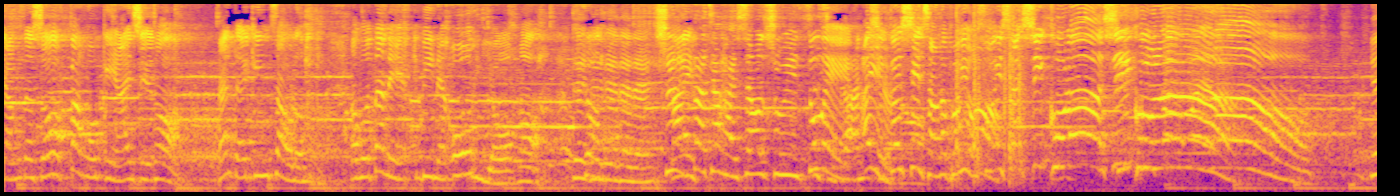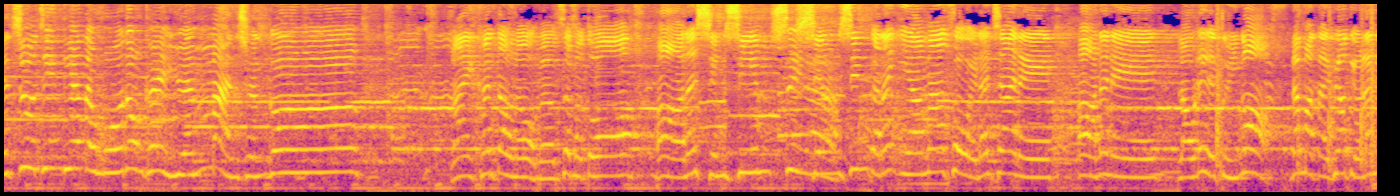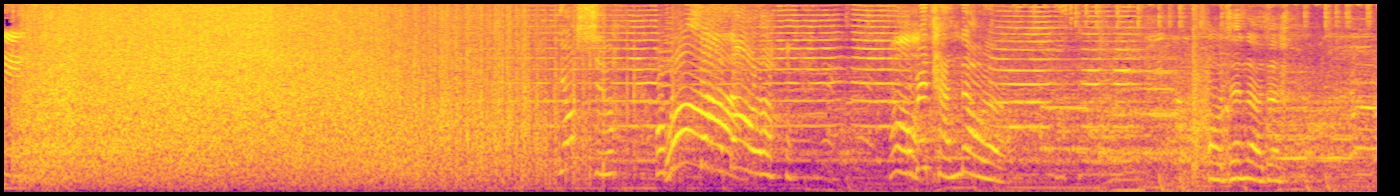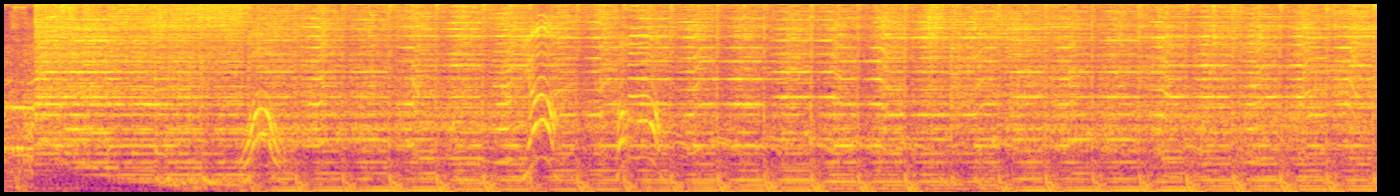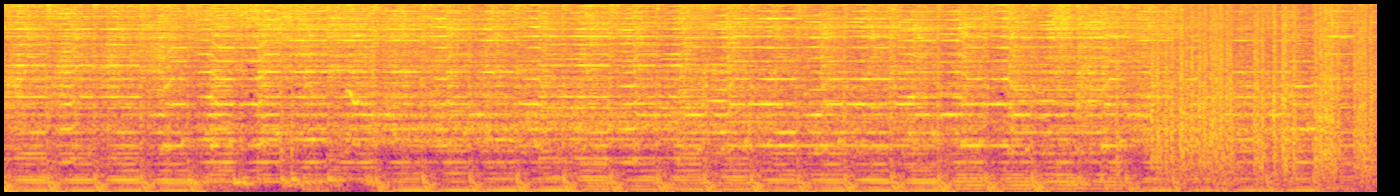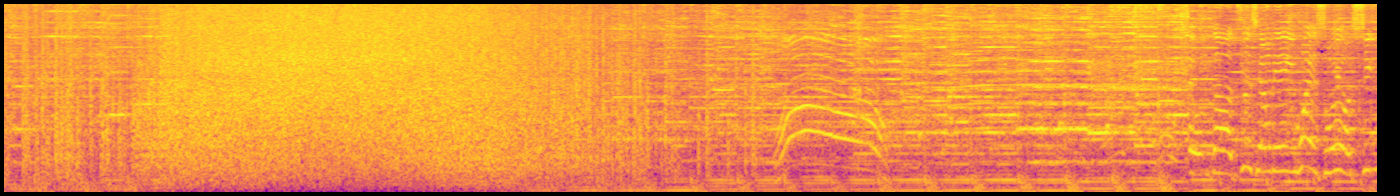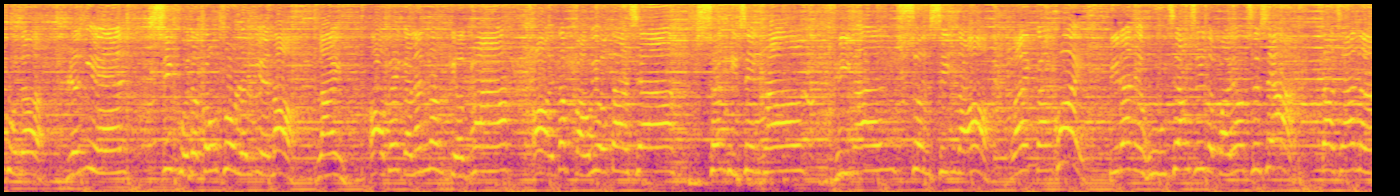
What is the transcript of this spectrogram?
响的时候放我给一些哦，咱得紧走了，啊不，等你你的欧里哦，哈，对对对对对，所以大家还是要注意自己的安全。也跟现场的朋友说一声辛苦了，辛苦了，也祝今天的活动可以圆满成功。来看到了，我们有这么多啊，那诚心诚心跟咱爷妈作为咱家的啊，那里劳力的队伍，那么代表着咱的。要死！我被吓到了，我被弹到了。哦，真的，对。辛辛苦的工作人员哦，来哦，被感恩弄给他哦，要保佑大家身体健康、平安顺心的哦，来赶快，在咱的虎将军的保佑之下，大家呢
